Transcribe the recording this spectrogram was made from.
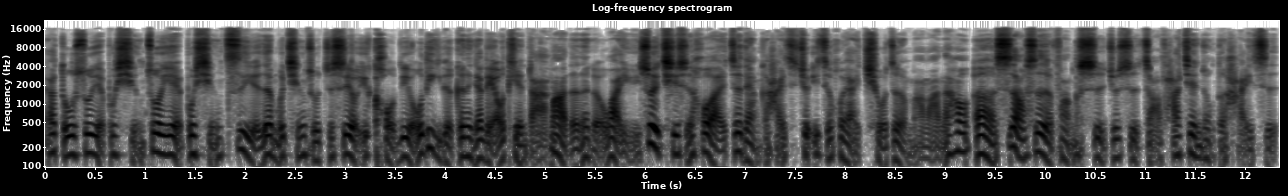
要读书也不行，作业也不行，字也认不清楚，只是有一口流利的跟人家聊天打骂的那个外语。所以其实后来这两个孩子就一直会来求这个妈妈。然后呃，施老师的方式就是找他见中的孩子，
